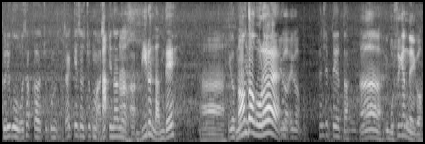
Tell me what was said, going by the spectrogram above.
그리고 오사카 조금 짧게 해서 조금 아쉽긴 하네요 아, 밀은 난데? 아. 이거 난다고 그래? 이거 이거 편집되겠다. 아 이거 못 쓰겠네 이거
